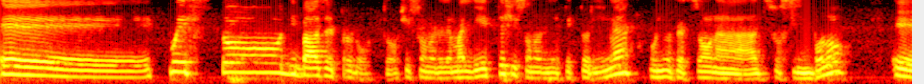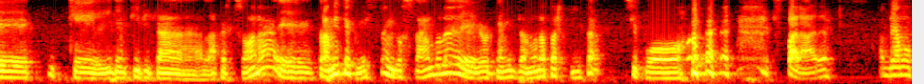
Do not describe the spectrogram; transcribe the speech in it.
E questo di base è il prodotto. Ci sono delle magliette, ci sono delle pettorine, ogni persona ha il suo simbolo e che identifica la persona e tramite questo, indossandole e organizzando una partita, si può sparare. Abbiamo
